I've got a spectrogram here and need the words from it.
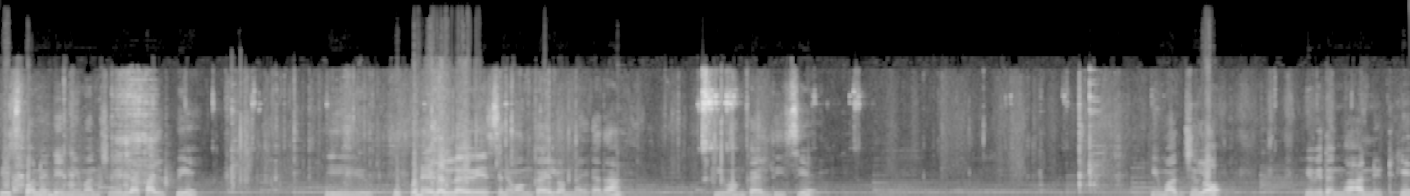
తీసుకొని దీన్ని మంచిగా ఇలా కలిపి ఈ ఉప్పు నీళ్ళల్లో వేసిన వంకాయలు ఉన్నాయి కదా ఈ వంకాయలు తీసి ఈ మధ్యలో ఈ విధంగా అన్నిటికీ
